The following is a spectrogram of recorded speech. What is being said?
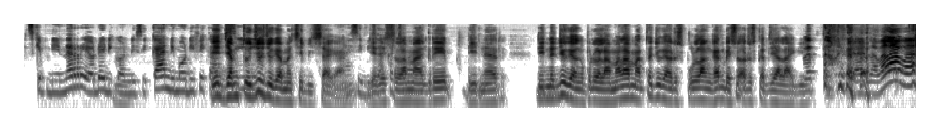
skip dinner ya udah hmm. dikondisikan, hmm. dimodifikasi. Ya, jam 7 juga masih bisa kan. Masih bisa, Jadi setelah maghrib dinner dinner juga nggak perlu lama-lama atau juga harus pulang kan besok harus kerja lagi betul jangan lama-lama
